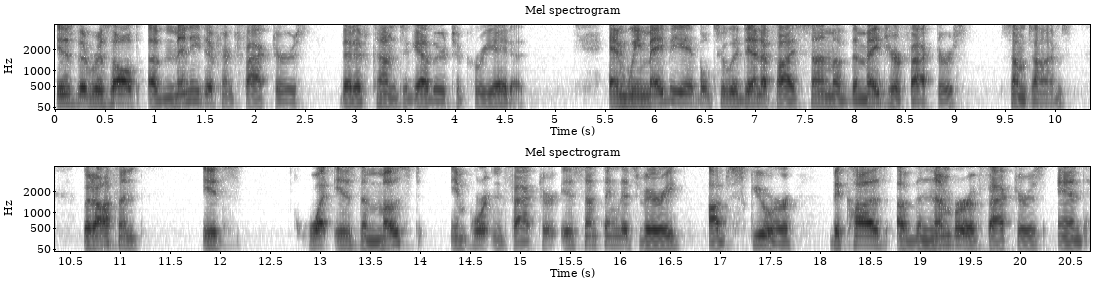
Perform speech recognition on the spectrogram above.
is the result of many different factors that have come together to create it. And we may be able to identify some of the major factors sometimes, but often it's what is the most important factor is something that's very obscure because of the number of factors and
